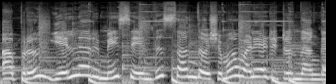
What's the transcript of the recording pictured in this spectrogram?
அப்புறம் எல்லாருமே சேர்ந்து சந்தோஷமா விளையாடிட்டு இருந்தாங்க.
